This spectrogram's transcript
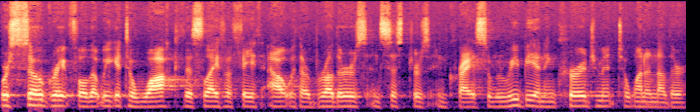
We're so grateful that we get to walk this life of faith out with our brothers and sisters in Christ. So, would we be an encouragement to one another?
